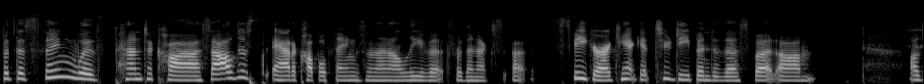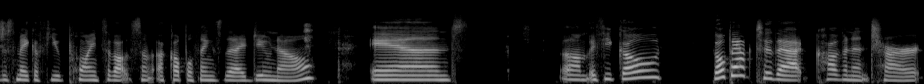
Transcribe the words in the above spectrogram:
but this thing with Pentecost, I'll just add a couple things and then I'll leave it for the next uh, speaker. I can't get too deep into this, but um, I'll just make a few points about some a couple things that I do know. And um, if you go go back to that covenant chart,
